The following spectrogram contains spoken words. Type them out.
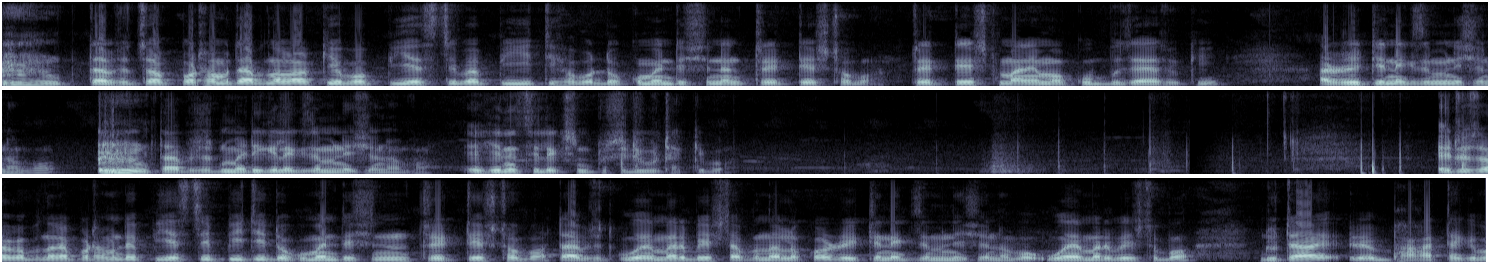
তাৰপিছত চব প্ৰথমতে আপোনালোকৰ কি হ'ব পি এইচ টি বা পি ই টি হ'ব ডকুমেণ্টেশ্যন এণ্ড ট্ৰেড টেষ্ট হ'ব। ট্ৰেড টেষ্ট মানে মই খুব বুজাই আছোঁ কি আৰু ৰিটেন এক্সামিনেশ্যন হ'ব তাৰপিছত মেডিকেল এক্সামিনেশ্যন হ'ব। এইখিনি চিলেকশ্যন প্ৰচিডিউৰ থাকিব। এইটো চাওক আপোনাৰ প্ৰথমতে P H T P T documentation trade test হ'ব তাৰপিছত অ' এম আৰ বেষ্ট আপোনালোকৰ ৰিটেন এক্সামিনেশ্যন হ'ব। অ' এম আৰ বেষ্ট হ'ব দুটা ভাষাত থাকিব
